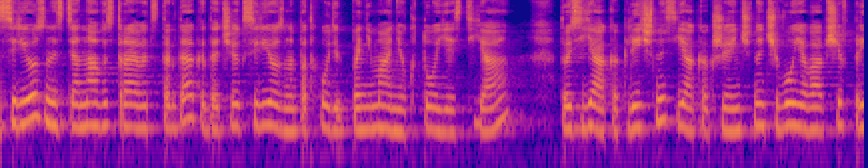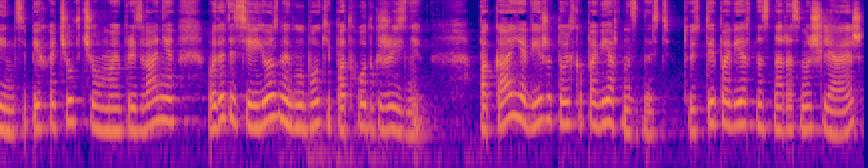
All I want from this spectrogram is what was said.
серьезность, она выстраивается тогда, когда человек серьезно подходит к пониманию, кто есть я, то есть я как личность, я как женщина, чего я вообще в принципе хочу, в чем мое призвание, вот это серьезный глубокий подход к жизни. Пока я вижу только поверхностность, то есть ты поверхностно размышляешь,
